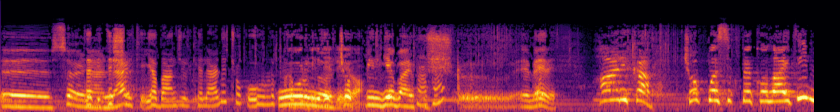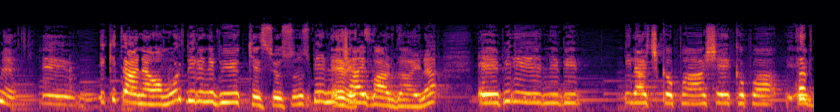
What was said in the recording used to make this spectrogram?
e, söylerler. Tabii dış ülke, yabancı ülkelerde çok uğurlu kabul Uğurlu, ediliyor. çok bilge baykuş. Ee, evet. Evet. Harika. Çok basit ve kolay değil mi? Ee, iki tane hamur, birini büyük kesiyorsunuz, birini Evet. çay bardağıyla, ee, birini bir ilaç kapağı, şey kapağı, evdeki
